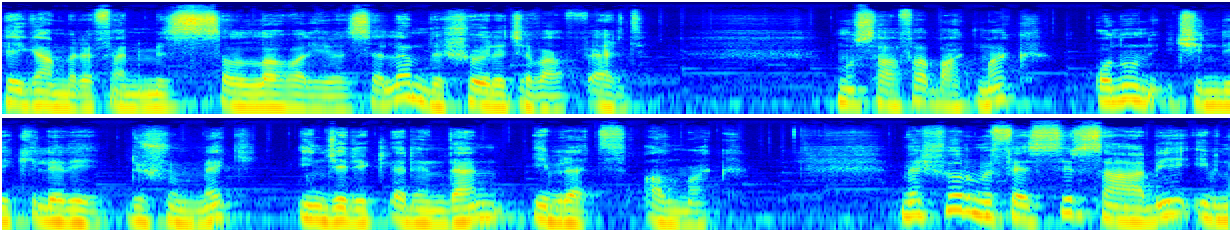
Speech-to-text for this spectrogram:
Peygamber Efendimiz sallallahu aleyhi ve sellem de şöyle cevap verdi. Musafa bakmak, onun içindekileri düşünmek, inceliklerinden ibret almak. Meşhur müfessir sahabi İbn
